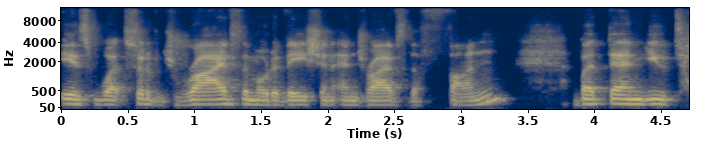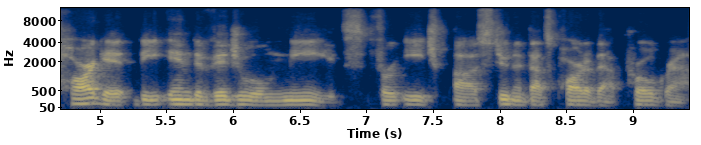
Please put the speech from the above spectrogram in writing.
is what sort of drives the motivation and drives the fun, but then you target the individual needs for each uh, student that's part of that program.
